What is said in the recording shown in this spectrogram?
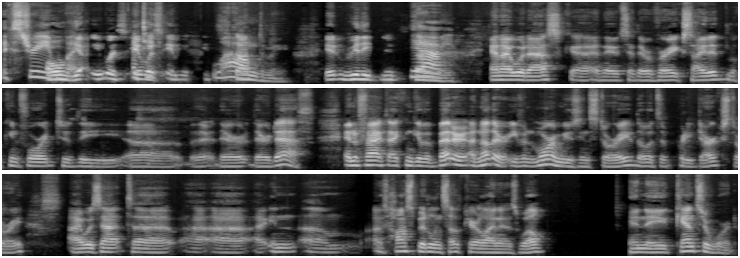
extreme. Oh yeah, it was. It was. It, it wow. stunned me. It really did stun yeah. me and I would ask, uh, and they would say they were very excited, looking forward to the uh, their, their, death. And in fact, I can give a better, another even more amusing story, though it's a pretty dark story. I was at uh, uh, uh in um, a hospital in South Carolina as well, in a cancer ward,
